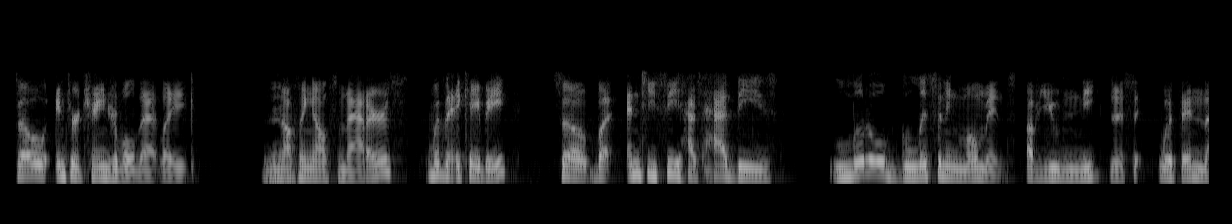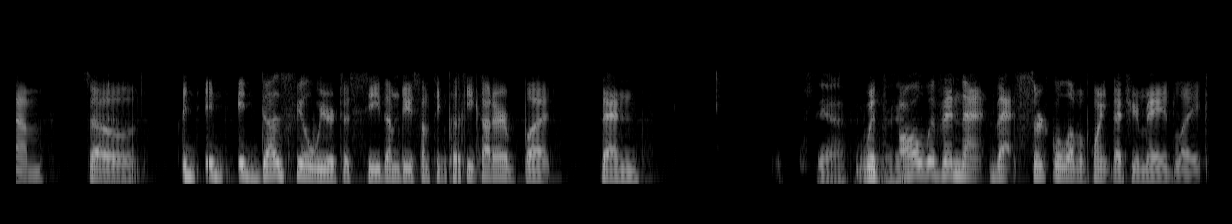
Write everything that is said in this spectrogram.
so interchangeable that like Yeah. nothing else matters with AKB. So, but NTC has had these little glistening moments of uniqueness within them. So it, it it does feel weird to see them do something cookie cutter, but then Yeah. with Okay. all within that that circle of a point that you made, like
